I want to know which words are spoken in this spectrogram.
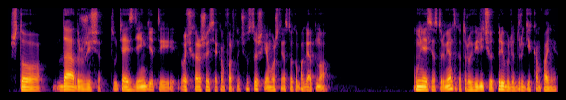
Что, да, дружище, у тебя есть деньги, ты очень хорошо себя комфортно чувствуешь, я, может, не настолько богат, но у меня есть инструменты, которые увеличивают прибыль в других компаниях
